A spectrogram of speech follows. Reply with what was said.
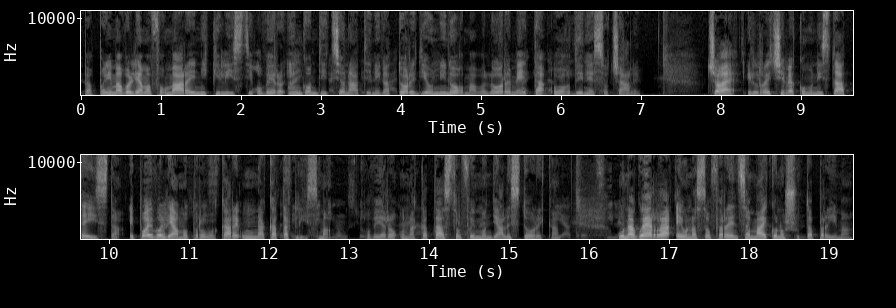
Per prima vogliamo formare i nichilisti, ovvero incondizionati negatori di ogni norma, valore, meta, ordine sociale cioè il regime comunista ateista, e poi vogliamo provocare una cataclisma, ovvero una catastrofe mondiale storica. Una guerra e una sofferenza mai conosciuta prima.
